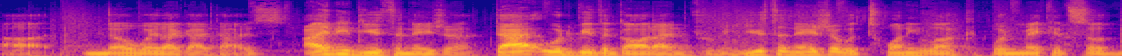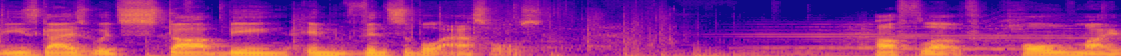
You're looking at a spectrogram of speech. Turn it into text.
Uh, no way that guy dies. I need euthanasia. That would be the god item for me. Euthanasia with 20 luck would make it so these guys would stop being invincible assholes. Tough love. Oh my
